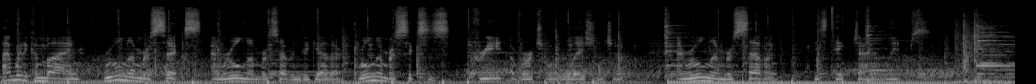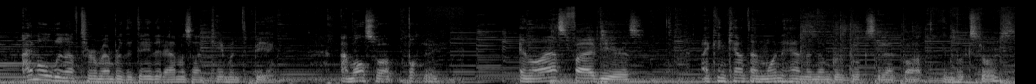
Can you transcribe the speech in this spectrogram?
I'm going to combine rule number six and rule number seven together. Rule number six is create a virtual relationship, and rule number seven is take giant leaps. I'm old enough to remember the day that Amazon came into being. I'm also a book. In the last five years, I can count on one hand the number of books that I've bought in bookstores.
